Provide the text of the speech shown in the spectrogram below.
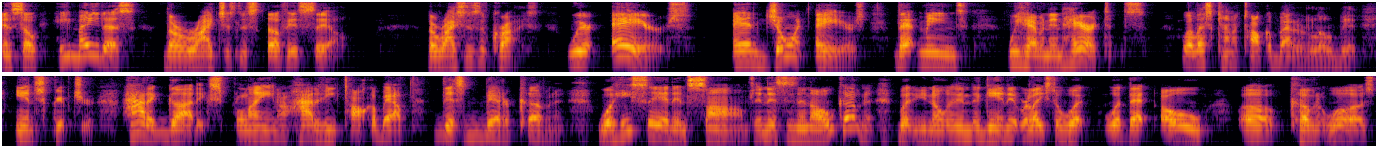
And so He made us the righteousness of Himself, the righteousness of Christ. We're heirs and joint heirs. That means we have an inheritance. Well, let's kind of talk about it a little bit in Scripture. How did God explain, or how did He talk about this better covenant? Well, He said in Psalms, and this is in the Old Covenant, but you know, and again, it relates to what what that old uh, covenant was,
